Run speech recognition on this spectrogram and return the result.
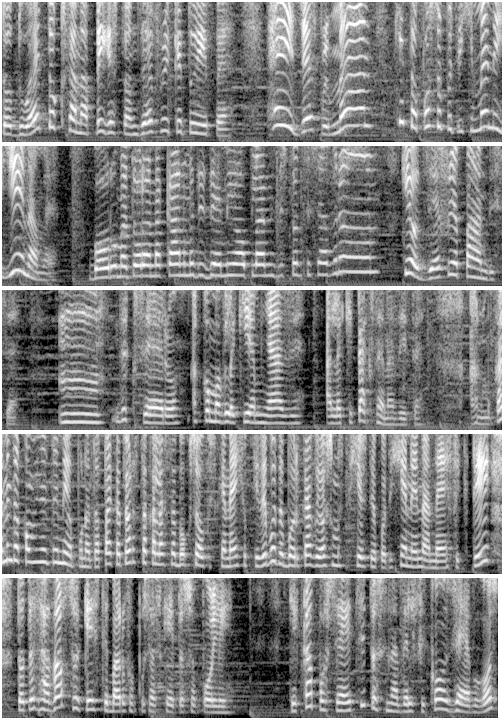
το ντουέτο ξαναπήγε στον Τζέφρι και του είπε «Hey Jeffrey man, κοίτα πόσο πετυχημένοι γίναμε. Μπορούμε τώρα να κάνουμε την ταινία «Ο πλανήτης των θησαυρών» Και ο Τζέφρι απάντησε Μμμ, δεν ξέρω. Ακόμα βλακεία μοιάζει. Αλλά κοιτάξτε να δείτε. Αν μου κάνετε ακόμη μια ταινία που να τα πάει κατόρθωτα καλά στα box office και να έχει οποιαδήποτε εμπορικά βιώσιμα στοιχεία ώστε η αποτυχία να είναι ανέφικτη, τότε θα δώσω και στην παρούφα που σας καίει τόσο πολύ. Και κάπως έτσι το συναδελφικό ζεύγος,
